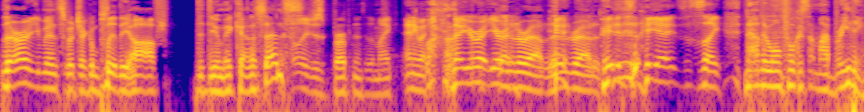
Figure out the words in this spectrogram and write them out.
their arguments, which are completely off, they do make kind of sense. Totally just burped into the mic. Anyway, no, you're right. You're right. around it, around it. it's, yeah, it's just like now they won't focus on my breathing.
